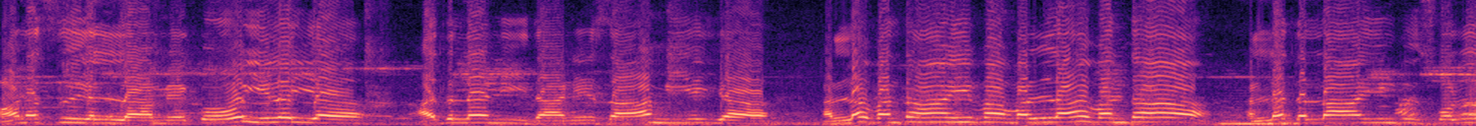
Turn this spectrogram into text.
மனசு எல்லாமே கோயிலையா? அதுல நீதானே சாமி ஐயா நல்ல வந்தா இவன் வல்ல வந்தா நல்லதெல்லாம் இங்கு சொல்ல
